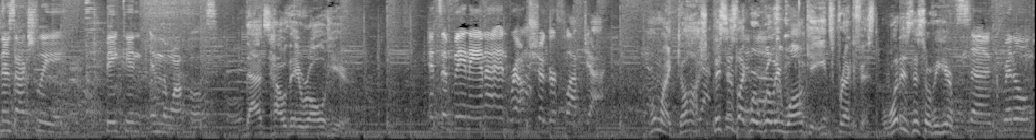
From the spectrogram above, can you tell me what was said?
There's actually bacon in the waffles. That's how they roll here. It's a banana and brown sugar flapjack. Oh my gosh, this is like where Willy Wonka eats breakfast. What is this over here? It's a griddled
